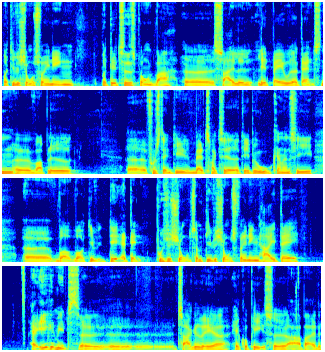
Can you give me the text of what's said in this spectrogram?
hvor divisionsforeningen på det tidspunkt var øh, sejlet lidt bagud af dansen, øh, var blevet øh, fuldstændig maltrakteret af DBU, kan man sige, øh, hvor, hvor de, det er den position, som divisionsforeningen har i dag, er ikke mindst øh, øh, takket være AKP's øh, arbejde.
